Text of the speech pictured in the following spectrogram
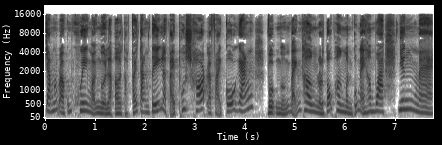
chăm lúc nào cũng khuyên mọi người là ờ tập phải tăng tiến, là phải push hard, là phải cố gắng vượt ngưỡng bản thân rồi tốt hơn mình của ngày hôm qua. Nhưng mà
